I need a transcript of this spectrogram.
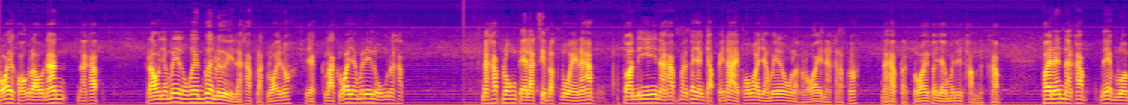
ร้อยของเรานั้นนะครับ เรายังไม่ได้ลงให้เพื่อนเลยนะครับ หลักร้อยเนาะอยากหลักร้อยยังไม่ได้ลงนะครับนะครับ ลงแต่หลักสิบหลักหน่วยนะครับ ตอนนี้นะครับมันก็ยังจับไปได้ เพราะว่ายังไม่ได้ลงหลักร้อยนะครับเนาะ นะครับ หลักร้อยก็ยังไม่ได้ทำนะครับ เพราะฉะนั้นนะครับเลขรวม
